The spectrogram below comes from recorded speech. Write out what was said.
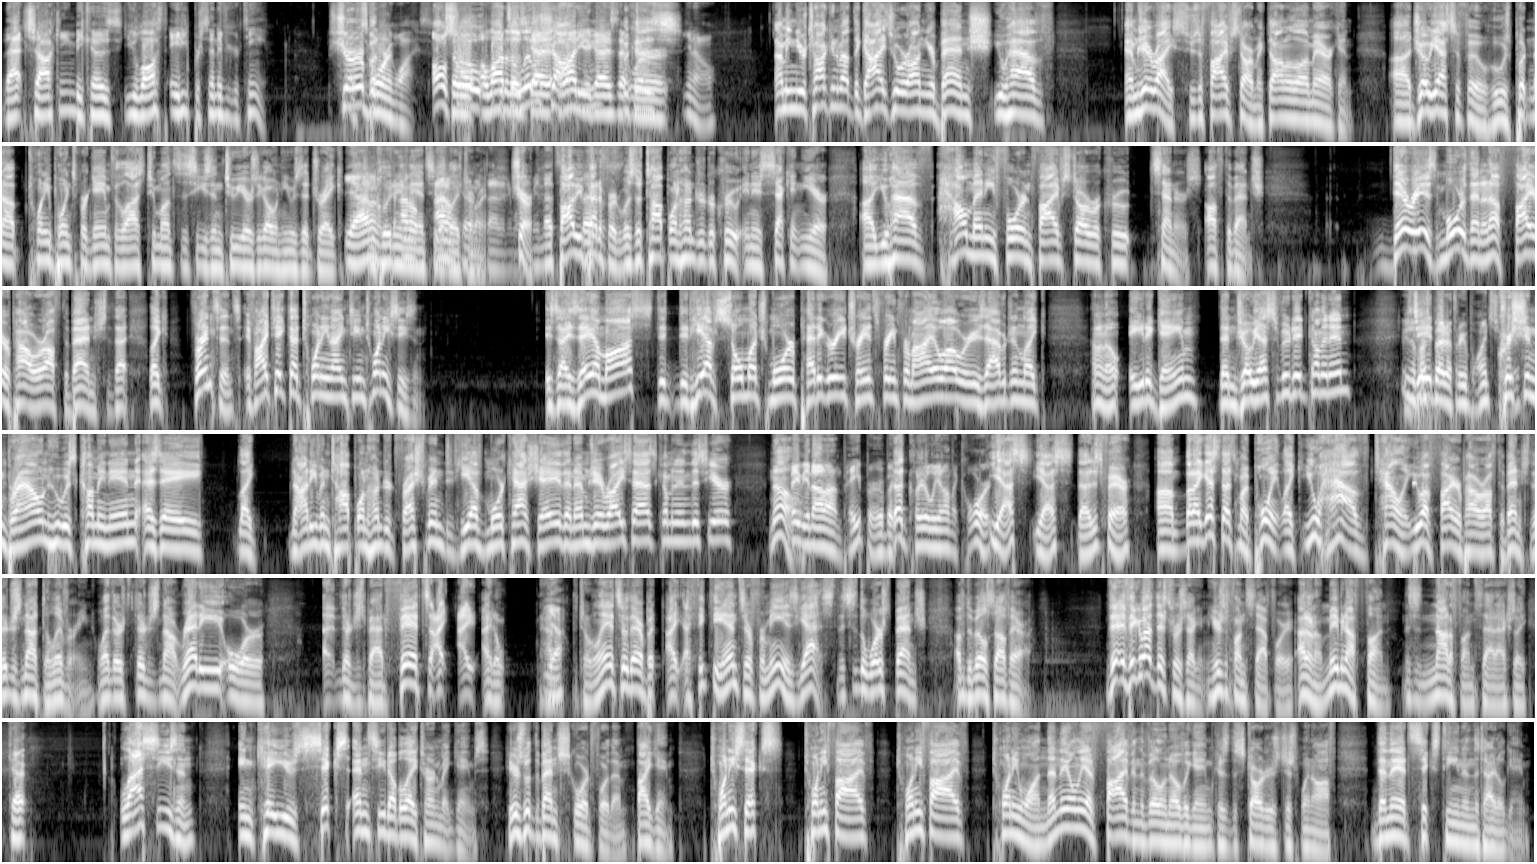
that shocking because you lost eighty percent of your team sure, but scoring wise. also, so a lot of those guys, a lot of you guys that because- were, you know, I mean, you're talking about the guys who are on your bench. You have MJ Rice, who's a five star McDonald All American. Uh, Joe Yesufu, who was putting up 20 points per game for the last two months of the season, two years ago when he was at Drake, Yeah, including the NCAA I don't care tournament. Sure. I mean, that's- Bobby that's- Pettiford was a top 100 recruit in his second year. Uh, you have how many four and five star recruit centers off the bench? There is more than enough firepower off the bench that, like, for instance, if I take that 2019 20 season, is Isaiah Moss? Did did he have so much more pedigree transferring from Iowa, where he's averaging like I don't know eight a game than Joe Yesufu did coming in? he was a much better three point shooter. Christian Brown, who was coming in as a like not even top 100 freshman, did he have more cachet than MJ Rice has coming in this year? No, maybe not on paper, but That- clearly on the court. Yes, yes, that is fair. Um, but I guess that's my point. Like you have talent, you have firepower off the bench. They're just not delivering. Whether it's they're just not ready or uh, they're just bad fits. I I, I don't have Yeah. the total answer there, but I, I think the answer for me is yes. This is the worst bench of the Bill Self era. Th- think about this for a second. Here's a fun stat for you. I don't know, maybe not fun. This is not a fun stat actually. Okay. Last season in KU's six NCAA tournament games, here's what the bench scored for them by game 26, 25, 25, 21. Then they only had five in the Villanova game because the starters just went off. Then they had 16 in the title game.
